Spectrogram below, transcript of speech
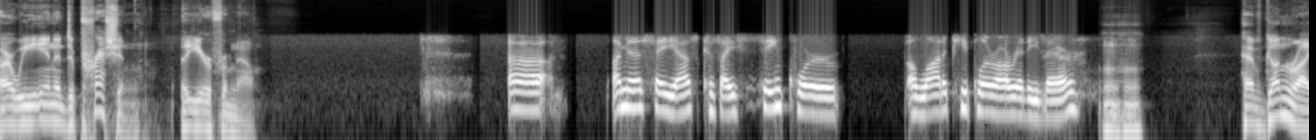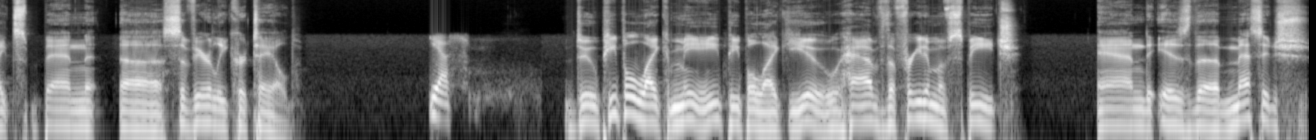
Are we in a depression a year from now? Uh, I'm going to say yes because I think we're a lot of people are already there. hmm Have gun rights been uh, severely curtailed? Yes. Do people like me, people like you, have the freedom of speech? And is the message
